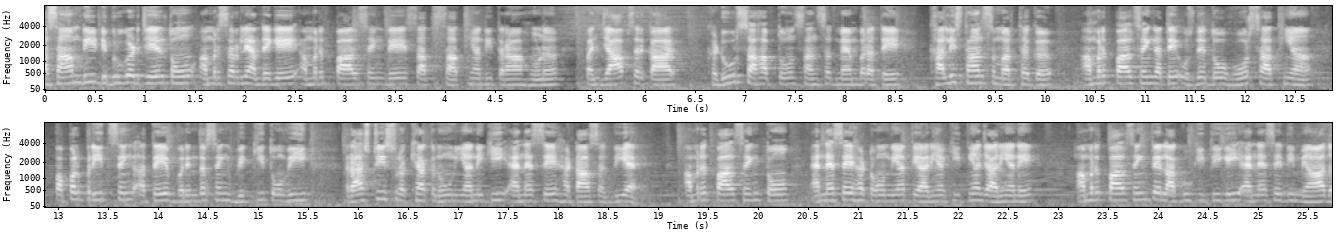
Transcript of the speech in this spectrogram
ਅਸਾਮ ਦੀ ਡਿਬਰੂਗੜ੍ਹ ਜੇਲ੍ਹ ਤੋਂ ਅੰਮ੍ਰਿਤਸਰ ਲਿਆਂਦੇ ਗਏ ਅੰਮ੍ਰਿਤਪਾਲ ਸਿੰਘ ਦੇ ਸੱਤ ਸਾਥੀਆਂ ਦੀ ਤਰ੍ਹਾਂ ਹੁਣ ਪੰਜਾਬ ਸਰਕਾਰ ਖਡੂਰ ਸਾਹਿਬ ਤੋਂ ਸੰਸਦ ਮੈਂਬਰ ਅਤੇ ਖਾਲਿਸਤਾਨ ਸਮਰਥਕ ਅੰਮ੍ਰਿਤਪਾਲ ਸਿੰਘ ਅਤੇ ਉਸਦੇ ਦੋ ਹੋਰ ਸਾਥੀਆਂ ਪਪਲਪ੍ਰੀਤ ਸਿੰਘ ਅਤੇ ਵਰਿੰਦਰ ਸਿੰਘ ਵਿੱਕੀ ਤੋਂ ਵੀ ਰਾਸ਼ਟਰੀ ਸੁਰੱਖਿਆ ਕਾਨੂੰਨ ਯਾਨੀ ਕਿ ਐਨਐਸਏ ਹਟਾ ਸਕਦੀ ਹੈ। ਅੰਮ੍ਰਿਤਪਾਲ ਸਿੰਘ ਤੋਂ ਐਨਐਸਏ ਹਟਾਉਣ ਦੀਆਂ ਤਿਆਰੀਆਂ ਕੀਤੀਆਂ ਜਾ ਰਹੀਆਂ ਨੇ। ਅੰਮ੍ਰਿਤਪਾਲ ਸਿੰਘ ਤੇ ਲਾਗੂ ਕੀਤੀ ਗਈ ਐਨਐਸਏ ਦੀ ਮਿਆਦ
